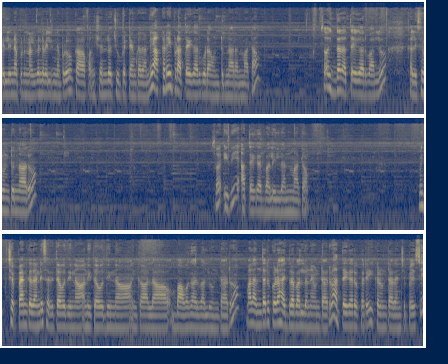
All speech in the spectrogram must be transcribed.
వెళ్ళినప్పుడు నల్గొండ వెళ్ళినప్పుడు ఒక ఫంక్షన్లో చూపెట్టాం కదండి. అక్కడే ఇప్పుడు అత్తయ్య గారు కూడా ఉంటున్నారనమాట సో ఇద్దరు అత్తయ్య గారు వాళ్ళు కలిసి ఉంటున్నారు. సో ఇది అత్తయ్య గారి వాళ్ళ ఇల్లు అనమాట మీకు చెప్పాను కదండి సరిత వదిన అనిత వదిన ఇంకా అలా బావగారు వాళ్ళు ఉంటారు. వాళ్ళందరూ కూడా హైదరాబాద్లోనే ఉంటారు. అత్తయ్య గారు ఒకరే ఇక్కడ ఉంటారని చెప్పేసి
